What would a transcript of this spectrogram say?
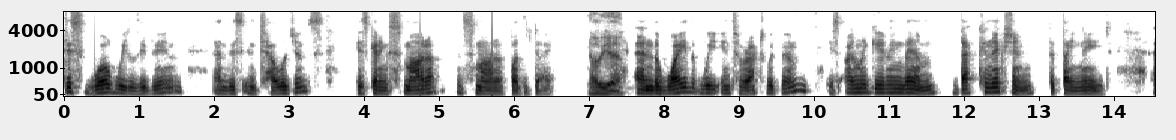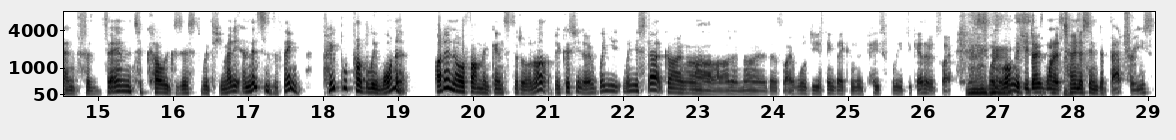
this world we live in and this intelligence is getting smarter and smarter by the day. oh yeah And the way that we interact with them is only giving them that connection that they need. And for them to coexist with humanity, and this is the thing, people probably want it. I don't know if I'm against it or not, because you know, when you when you start going, oh, I don't know, there's like, well, do you think they can live peacefully together? It's like, well, as long as you don't want to turn us into batteries,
